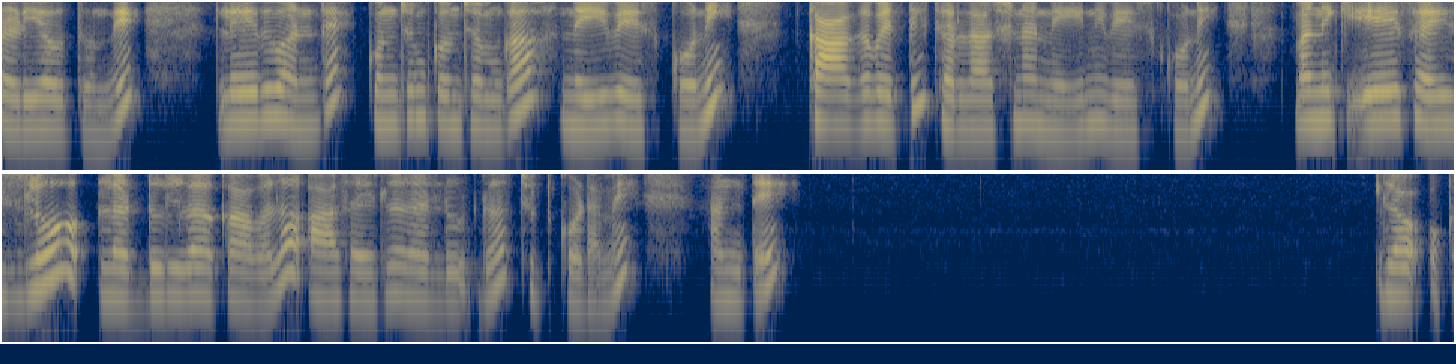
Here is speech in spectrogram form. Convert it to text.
రెడీ అవుతుంది. లేదు అంటే కొంచెం కొంచెంగా నెయ్యి వేసుకొని కాగబెట్టి చల్లార్చిన నెయ్యిని వేసుకొని మనకి ఏ సైజులో లడ్డూలుగా కావాలో ఆ సైజులో లడ్డూగా చుట్టుకోవడమే. అంతే. ఇలా ఒక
